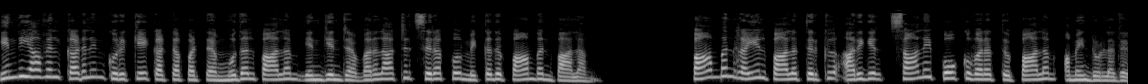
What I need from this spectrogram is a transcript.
இந்தியாவில் கடலின் குறுக்கே கட்டப்பட்ட முதல் பாலம் என்கின்ற வரலாற்றுச் சிறப்பு மிக்கது பாம்பன் பாலம். பாம்பன் ரயில் பாலத்திற்கு அருகில் சாலை போக்குவரத்து பாலம் அமைந்துள்ளது.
